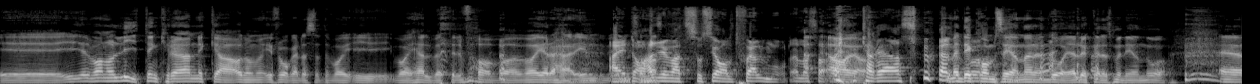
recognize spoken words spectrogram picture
Eh, det var någon liten krönika och de ifrågasatte att det var i, vad i helvete det var. vad, vad är det här? En, Nej, då hade det varit socialt självmord. Eller så. Ja, ja. Karriärs Men det kom senare ändå, jag lyckades med det ändå. Eh,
